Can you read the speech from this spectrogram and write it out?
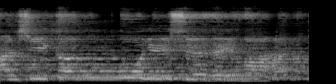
叹息更无语，血泪满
